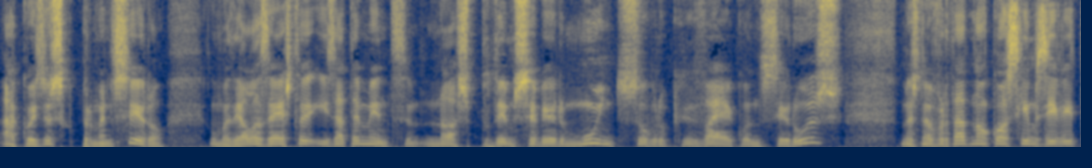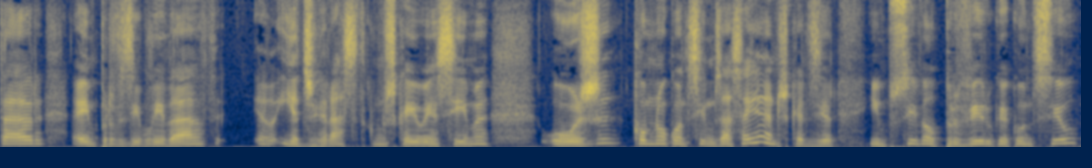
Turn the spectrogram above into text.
há coisas que permaneceram. Uma delas é esta, exatamente. Nós podemos saber muito sobre o que vai acontecer hoje, mas na verdade não conseguimos evitar a imprevisibilidade e a desgraça de que nos caiu em cima hoje, como não acontecemos há 100 anos. Quer dizer, impossível prever o que aconteceu,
